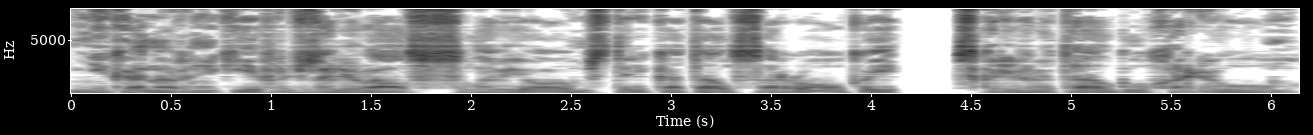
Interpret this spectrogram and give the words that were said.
Никанор Никифорович заливался соловьем, стрекотал сорокой, скрежетал глухарем.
